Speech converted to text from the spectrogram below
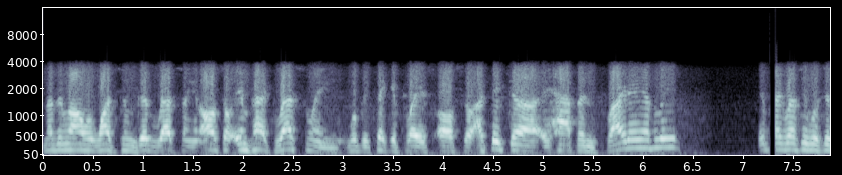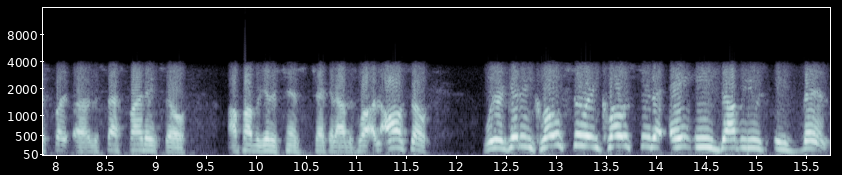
nothing wrong with watching good wrestling. And also Impact Wrestling will be taking place. Also, I think uh, it happened Friday, I believe. Impact Wrestling was this uh, this past Friday, so I'll probably get a chance to check it out as well. And also, we're getting closer and closer to AEW's event.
